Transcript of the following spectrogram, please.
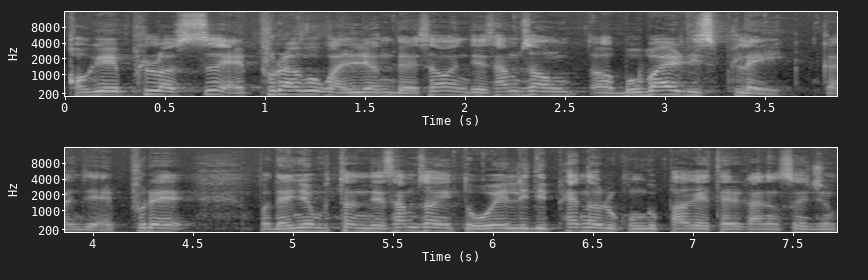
거기에 플러스 애플하고 관련돼서 이제 삼성 어, 모바일 디스플레이 그러니까 이제 애플의 뭐 내년부터 이제 삼성이 또 OLED 패널을 공급하게 될 가능성이 좀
